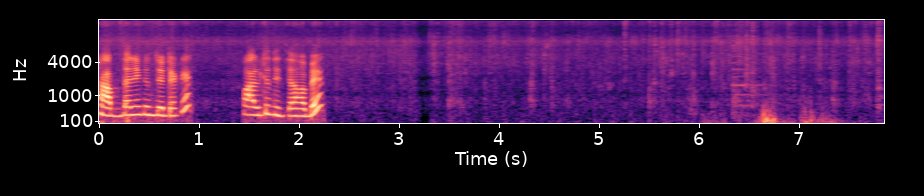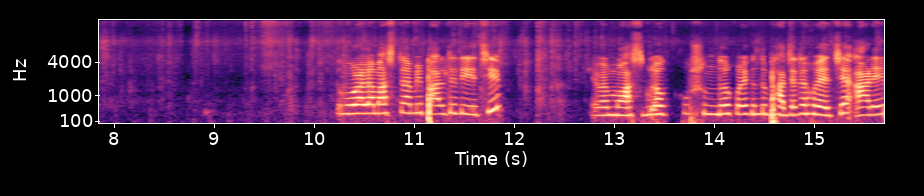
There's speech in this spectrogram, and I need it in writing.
সাবধানে কিন্তু এটাকে পাল্টে দিতে হবে। তো মোরালা মাছটা আমি পাল্টে দিয়েছি। এবার মাছগুলো খুব সুন্দর করে কিন্তু ভাজাটা হয়েছে। আর এই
